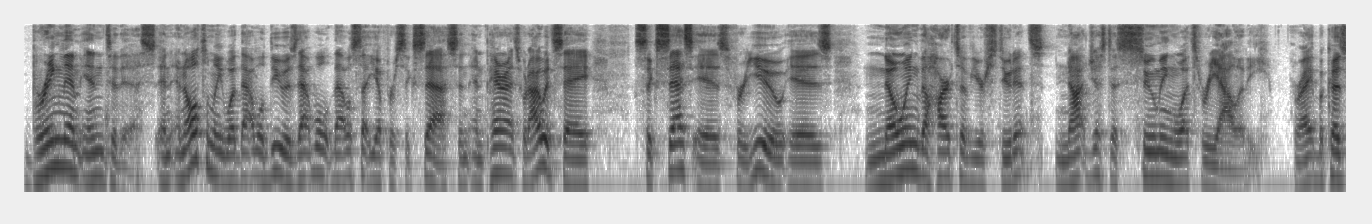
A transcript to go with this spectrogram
Bring them into this, and, and ultimately, what that will do is that will that will set you up for success. And, and parents, what I would say, success is for you is knowing the hearts of your students, not just assuming what's reality, right? Because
